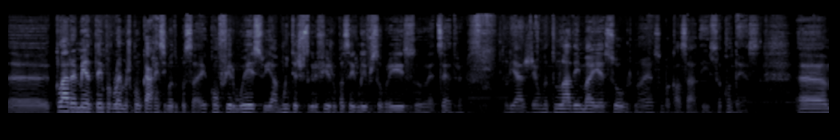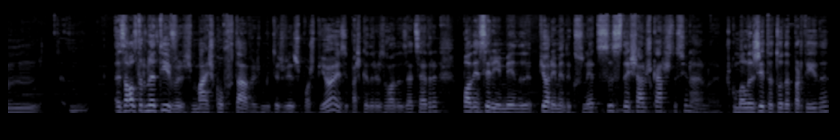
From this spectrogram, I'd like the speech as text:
uh, claramente tem problemas com o carro em cima do passeio, confirmo isso e há muitas fotografias no passeio livre sobre isso, etc. Aliás, é uma tonelada e meia sobre, não é? Sobre a calçada e isso acontece. Um, as alternativas mais confortáveis, muitas vezes para os peões e para as cadeiras de rodas, etc., podem ser a emenda, pior emenda que o sonete se se deixar os carros estacionar. Não é? Porque uma lajeta toda partida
